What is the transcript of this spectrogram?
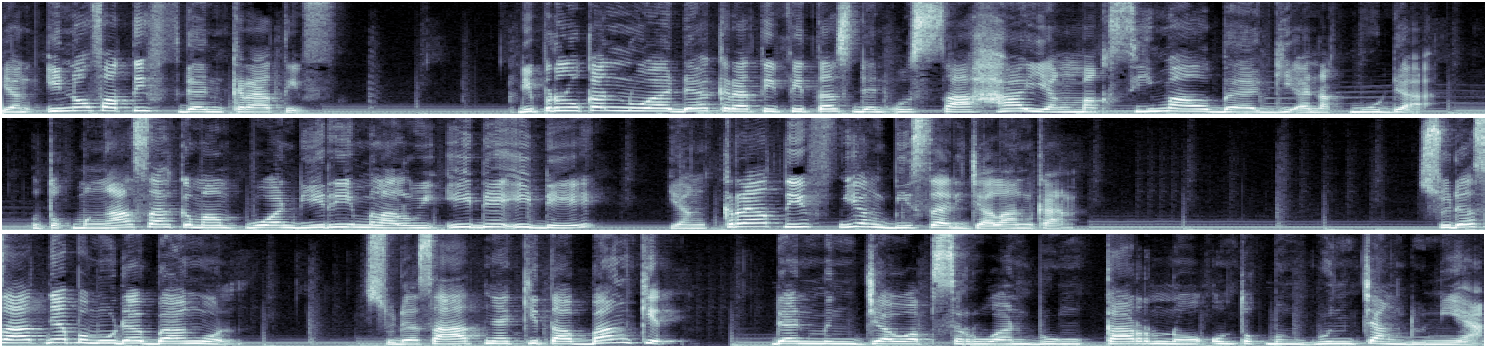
yang inovatif dan kreatif. Diperlukan wadah kreativitas dan usaha yang maksimal bagi anak muda untuk mengasah kemampuan diri melalui ide-ide yang kreatif yang bisa dijalankan. Sudah saatnya pemuda bangun. Sudah saatnya kita bangkit dan menjawab seruan Bung Karno untuk mengguncang dunia.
